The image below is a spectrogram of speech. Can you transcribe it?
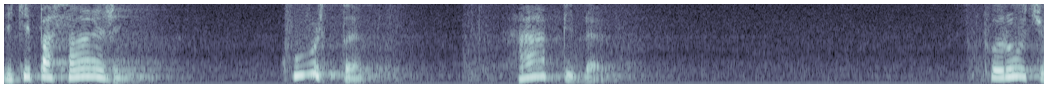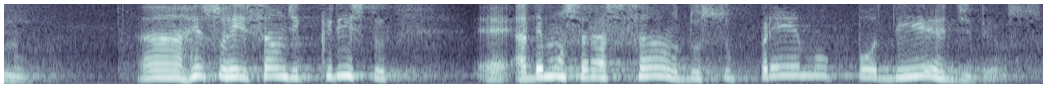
E que passagem? Curta, rápida. Por último, a ressurreição de Cristo é a demonstração do supremo poder de Deus.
